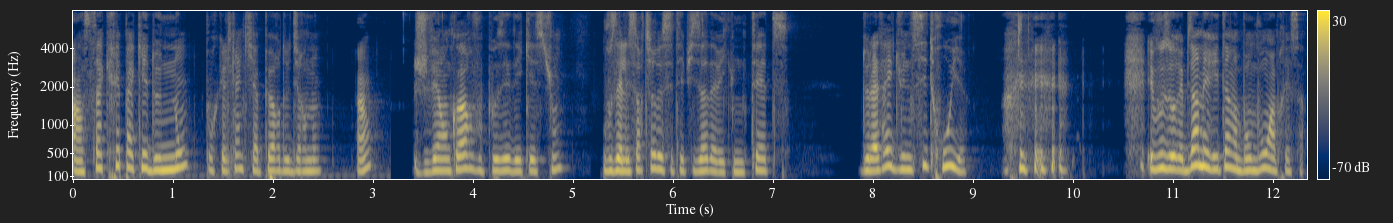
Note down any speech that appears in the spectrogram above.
un sacré paquet de non pour quelqu'un qui a peur de dire non. Hein Je vais encore vous poser des questions. Vous allez sortir de cet épisode avec une tête de la taille d'une citrouille. Et vous aurez bien mérité un bonbon après ça.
